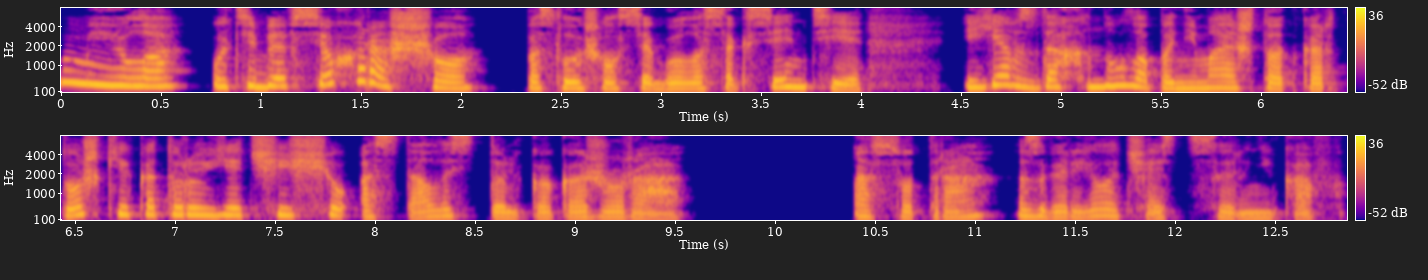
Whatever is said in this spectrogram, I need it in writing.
«Мила, у тебя все хорошо?» — послышался голос Аксентии, и я вздохнула, понимая, что от картошки, которую я чищу, осталась только кожура. А с утра сгорела часть сырников.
